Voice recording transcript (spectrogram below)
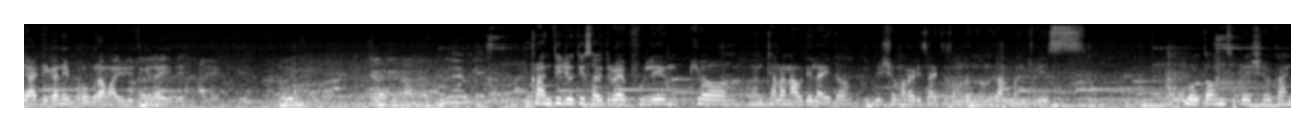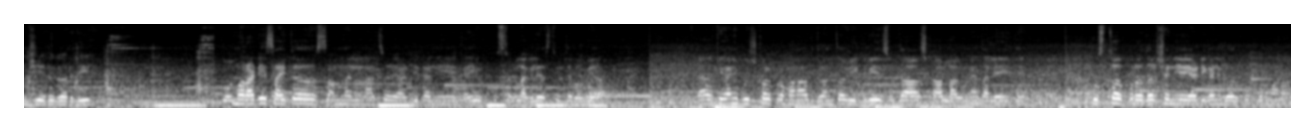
या ठिकाणी प्रोग्राम आयोजित केला आहे इथे. क्रांतीज्योती सावित्रीबाई फुले मुख्य मंचाला नाव दिलं आहे इथं. विश्व मराठी साहित्य संमेलन दोन हजार पंचवीस. बहुतांश प्रेक्षकांची इथं गर्दी. मराठी साहित्य संमेलनाचं या ठिकाणी काही पुस्तक लागले असतील ते बघूया. त्या ठिकाणी पुष्कळ प्रमाणात ग्रंथ विक्री सुद्धा स्टॉल लागण्यात आले इथे. पुस्तक प्रदर्शनी आहे या ठिकाणी भरपूर प्रमाणात.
